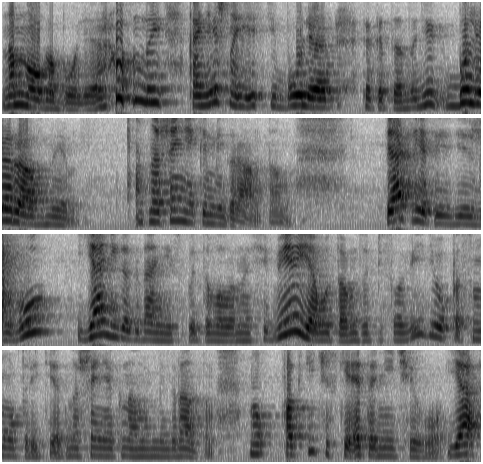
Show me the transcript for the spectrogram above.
Намного более равны. Конечно, есть и более, как это, ну, не, более равные отношения к иммигрантам. Пять лет я здесь живу, я никогда не испытывала на себе, я вот там записала видео, посмотрите, отношение к нам, иммигрантам. Ну, фактически это ничего. Я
